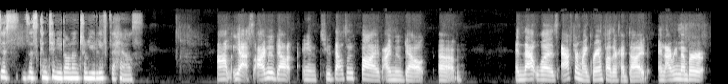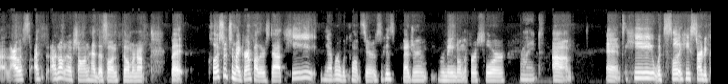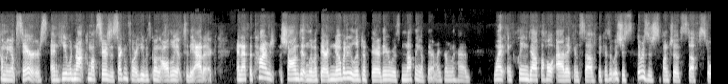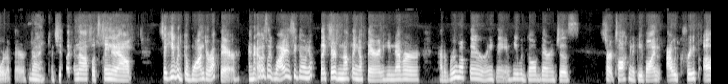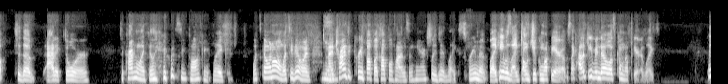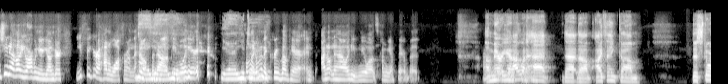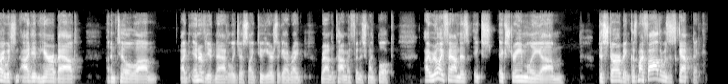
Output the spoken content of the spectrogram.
this this continued on until you left the house. Um, yes, I moved out in 2005. I moved out, um, and that was after my grandfather had died. And I remember I was, I, I don't know if Sean had this on film or not, but closer to my grandfather's death, he never would come upstairs. His bedroom remained on the first floor. Right. Um, and he would slow, he started coming upstairs and he would not come upstairs to the second floor. He was going all the way up to the attic. And at the time, Sean didn't live up there. Nobody lived up there. There was nothing up there. My grandmother had went and cleaned out the whole attic and stuff because it was just there was just a bunch of stuff stored up there. Right. And she's like, enough, let's clean it out. So he would go wander up there. And I was like, why is he going up? Like there's nothing up there. And he never had a room up there or anything. And he would go up there and just start talking to people. And I would creep up to the attic door to kind of like feel like, who is he talking? Like, what's going on? What's he doing? And I tried to creep up a couple of times and he actually did like scream it. Like he was like, Don't you come up here. I was like, How'd you even know what's coming up here? Like because you know how you are when you're younger, you figure out how to walk around the house yeah, without people yeah. here. Yeah, you I'm do. like, I'm gonna creep up here. And I don't know how he knew I was coming up there, but Uh, don't know if he Marianne, I want to add that um, I think um, this story, which I didn't hear about until um, I interviewed Natalie just like two years ago, right around the time I finished my book, I really found this ex- extremely um, disturbing because my father was a skeptic.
